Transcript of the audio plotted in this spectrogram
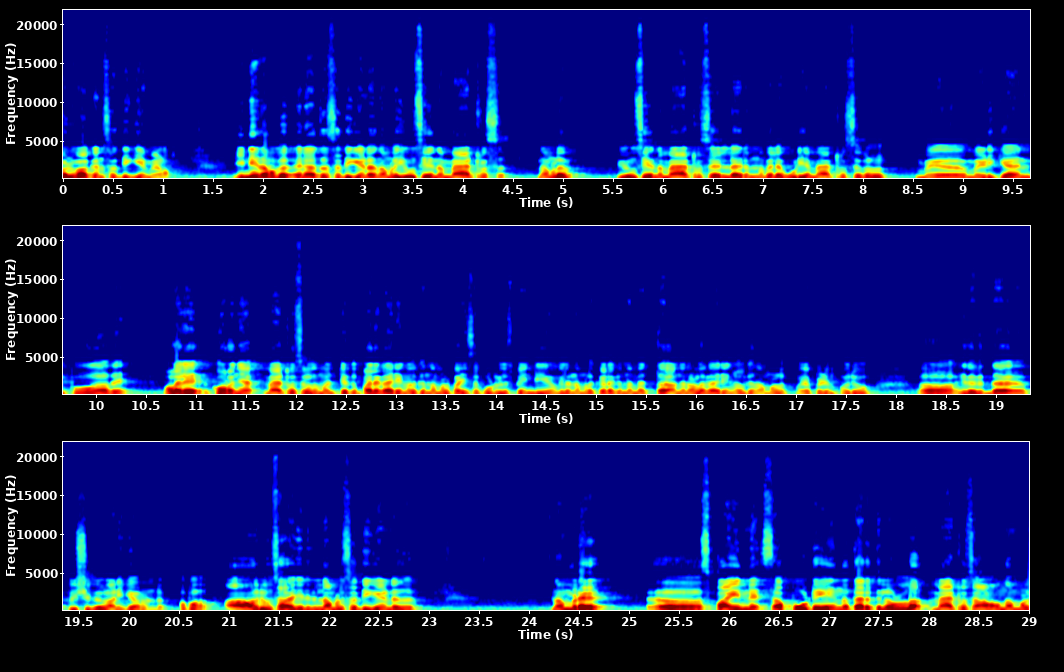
ഒഴിവാക്കാൻ ശ്രദ്ധിക്കുകയും വേണം. ഇനി നമുക്ക് അതിനകത്ത് ശ്രദ്ധിക്കേണ്ടത് നമ്മൾ യൂസ് ചെയ്യുന്ന മാട്രസ് നമ്മൾ യൂസ് ചെയ്യുന്ന മാട്രസ് എല്ലാവരും വില കൂടിയ മാട്രസ്സുകൾ മേടിക്കാൻ പോകാതെ വളരെ കുറഞ്ഞ മാട്രസുകൾ മറ്റ് പല കാര്യങ്ങൾക്കും നമ്മൾ പൈസ കൂടുതൽ സ്പെൻഡ് ചെയ്യുമെങ്കിലും നമ്മൾ കിടക്കുന്ന മെത്ത അങ്ങനെയുള്ള കാര്യങ്ങൾക്ക് നമ്മൾ എപ്പോഴും ഒരു ഇത് പിശുക്ക് കാണിക്കാറുണ്ട്. അപ്പോൾ ആ ഒരു സാഹചര്യത്തിൽ നമ്മൾ ശ്രദ്ധിക്കേണ്ടത് നമ്മുടെ സ്പൈനെ സപ്പോർട്ട് ചെയ്യുന്ന തരത്തിലുള്ള മാട്രസ് ആണോ നമ്മൾ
